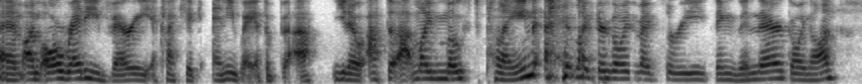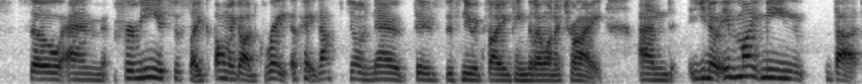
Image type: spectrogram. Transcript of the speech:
um, I'm already very eclectic anyway at the at, you know at the at my most plain. Like there's always about three things in there going on so um, for me, it's just like, oh my God, great. Okay, that's done. Now there's this new exciting thing that I want to try. And, you know, it might mean that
